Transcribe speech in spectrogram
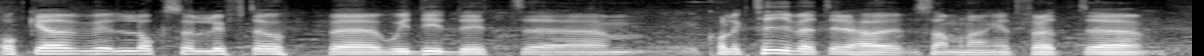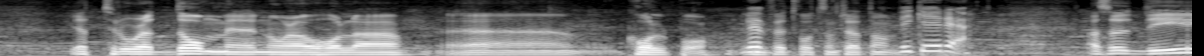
och jag vill också lyfta upp eh, We Did It eh, kollektivet i det här sammanhanget för att eh, jag tror att de är några att hålla koll på inför 2013. Vilka är det? Alltså det är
